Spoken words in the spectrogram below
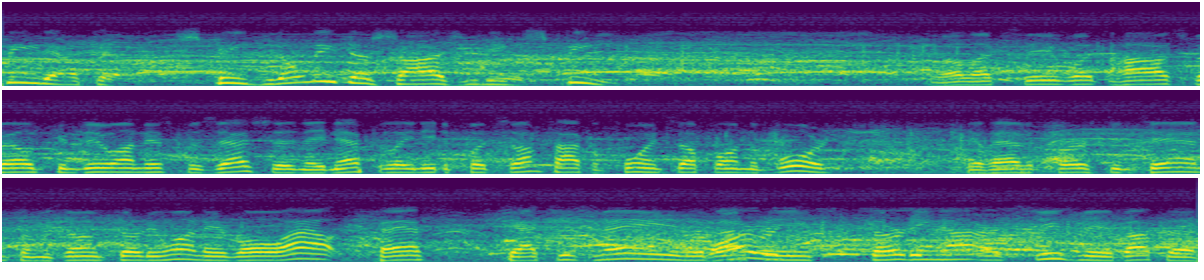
speed out there. Speed. You don't need no size. You need speed. Well, let's see what Hosfeld can do on this possession. They definitely need to put some type of points up on the board. He'll have it first and 10 from his own 31. They roll out. Pass catch is made at about the 39, or excuse me, about the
